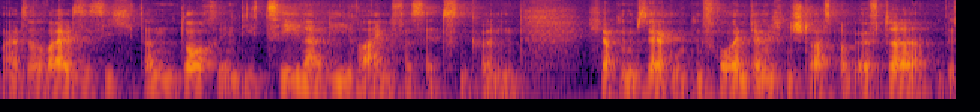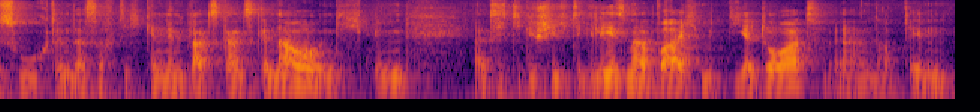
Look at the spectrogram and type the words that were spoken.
also weil sie sich dann doch in die Szenerie reinversetzen können. Ich habe einen sehr guten Freund, der mich in Straßburg öfter besucht und der sagt, ich kenne den Platz ganz genau und ich bin, als ich die Geschichte gelesen habe, war ich mit dir dort ja, und habe den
